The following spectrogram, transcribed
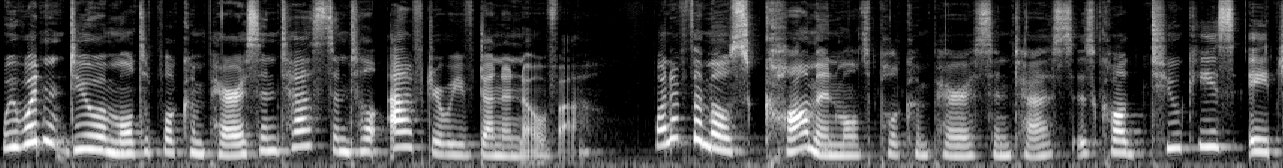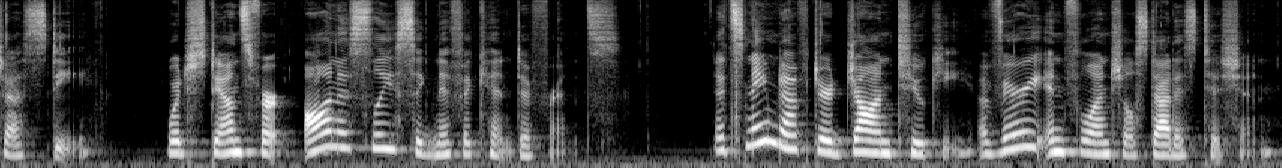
We wouldn't do a multiple comparison test until after we've done ANOVA. One of the most common multiple comparison tests is called Tukey's HSD, which stands for Honestly Significant Difference. It's named after John Tukey, a very influential statistician.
